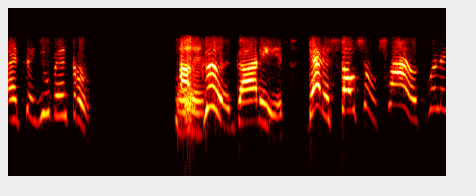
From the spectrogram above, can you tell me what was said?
until you've been through how Yeah. good God is. That is so true. Trials really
